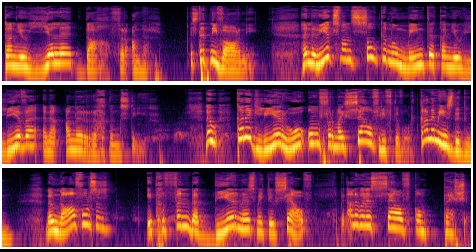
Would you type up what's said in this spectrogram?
kan jou hele dag verander. Is dit nie waar nie? 'n Reeks van sulke momente kan jou lewe in 'n ander rigting stuur. Nou, kan ek leer hoe om vir myself lief te word? Kan 'n mens dit doen? Nou navorsers het gevind dat deernis met jouself, met ander woorde self-compassion,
